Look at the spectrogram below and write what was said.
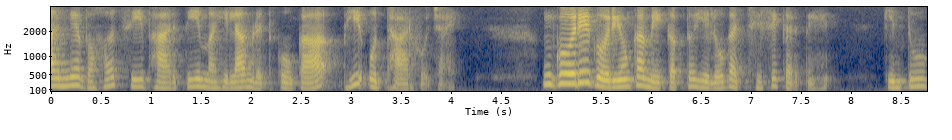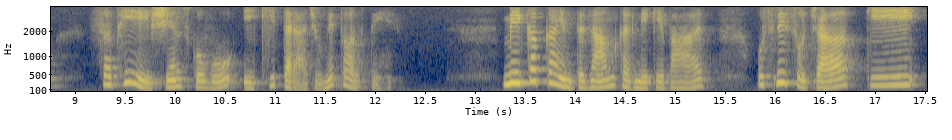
अन्य बहुत सी भारतीय महिला मृतकों का भी उद्धार हो जाए। गोरे गोरियों का मेकअप तो ये लोग अच्छे से करते हैं, किंतु सभी एशियंस को वो एक ही तराजू में तोलते हैं। मेकअप का इंतज़ाम करने के बाद उसने सोचा कि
